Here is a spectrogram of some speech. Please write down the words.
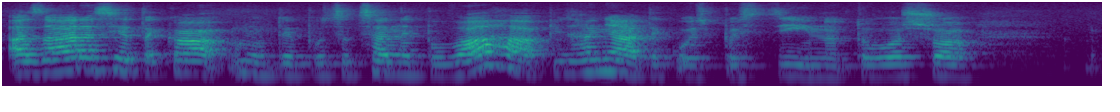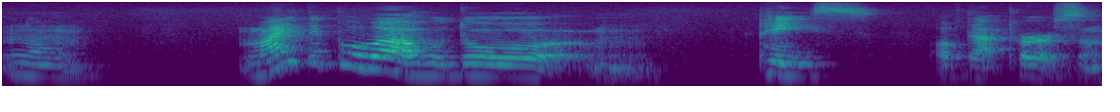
А зараз я така, ну, типу, це, це неповага підганяти когось постійно, того що, ну, майте повагу до pace of that person.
